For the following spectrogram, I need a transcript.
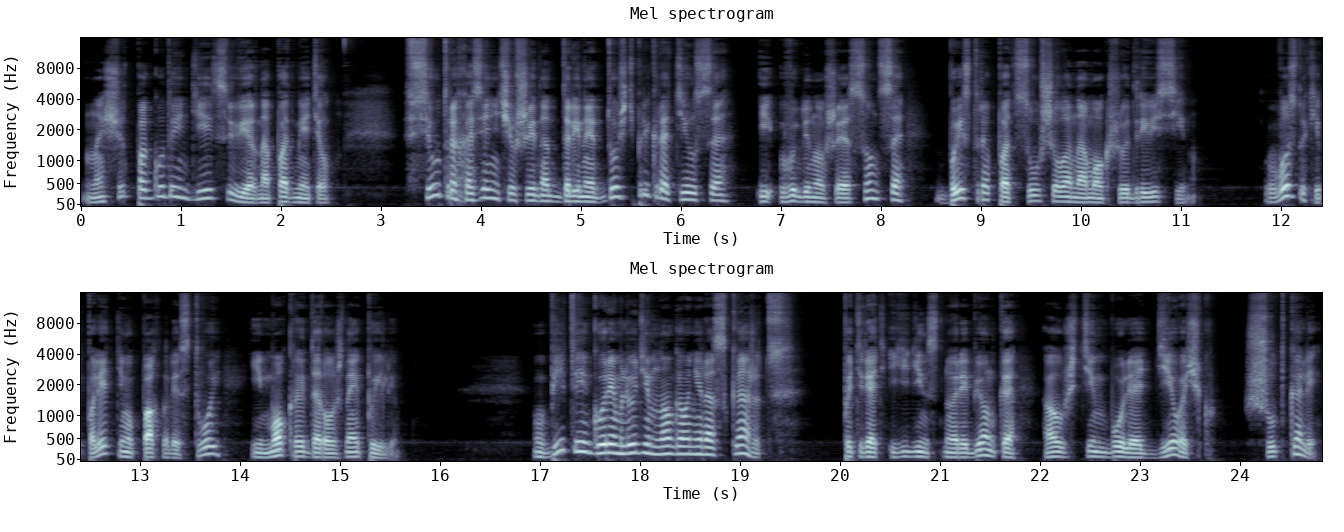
Насчет погоды индеец верно подметил. Все утро хозяйничавший над долиной дождь прекратился, и выглянувшее солнце быстро подсушило намокшую древесину. В воздухе по-летнему пахло листвой и мокрой дорожной пылью. Убитые горем люди многого не расскажут. Потерять единственного ребенка, а уж тем более девочку, шутка ли?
